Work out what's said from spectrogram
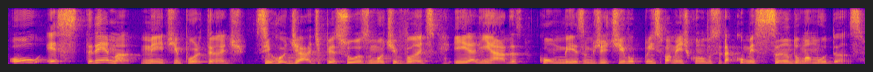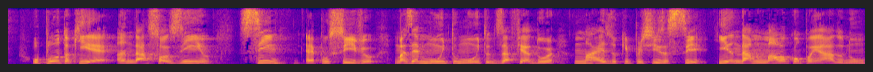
ou extremamente importante. Se rodear de pessoas motivantes e alinhadas com o mesmo objetivo, principalmente quando você está começando uma mudança. O ponto aqui é andar sozinho. Sim, é possível, mas é muito, muito desafiador, mais do que precisa ser. E andar mal acompanhado num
